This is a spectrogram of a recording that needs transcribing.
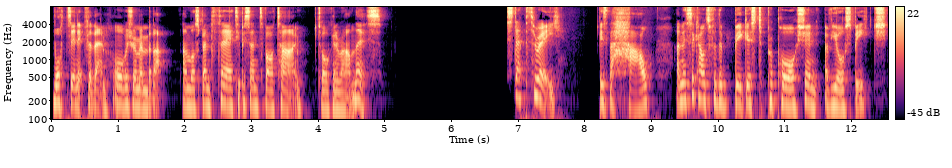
What's in it for them? Always remember that and we'll spend 30% of our time talking around this. Step three is the how, and this accounts for the biggest proportion of your speech.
